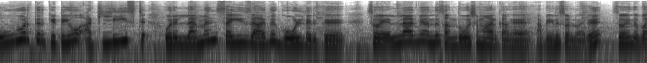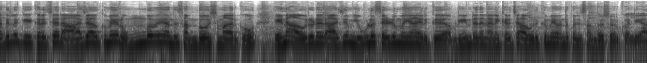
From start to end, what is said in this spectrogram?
ஒவ்வொருத்தர்கிட்டையும் அட்லீஸ்ட் ஒரு லெமன் சைஸாவது கோல்டு இருக்குது ஸோ எல்லாருமே வந்து சந்தோஷமாக இருக்காங்க அப்படின்னு சொல்லுவார். ஸோ இந்த பதிலை கேட்குறச்ச ராஜாவுக்குமே ரொம்பவே வந்து சந்தோஷமாக இருக்கும். ஏன்னா அவரோட ராஜ்யம் இவ்வளோ செழுமையாக இருக்குது அப்படின்றத நினைக்கிறச்ச அவருக்குமே வந்து கொஞ்சம் சந்தோஷம் இருக்கும் இல்லையா?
